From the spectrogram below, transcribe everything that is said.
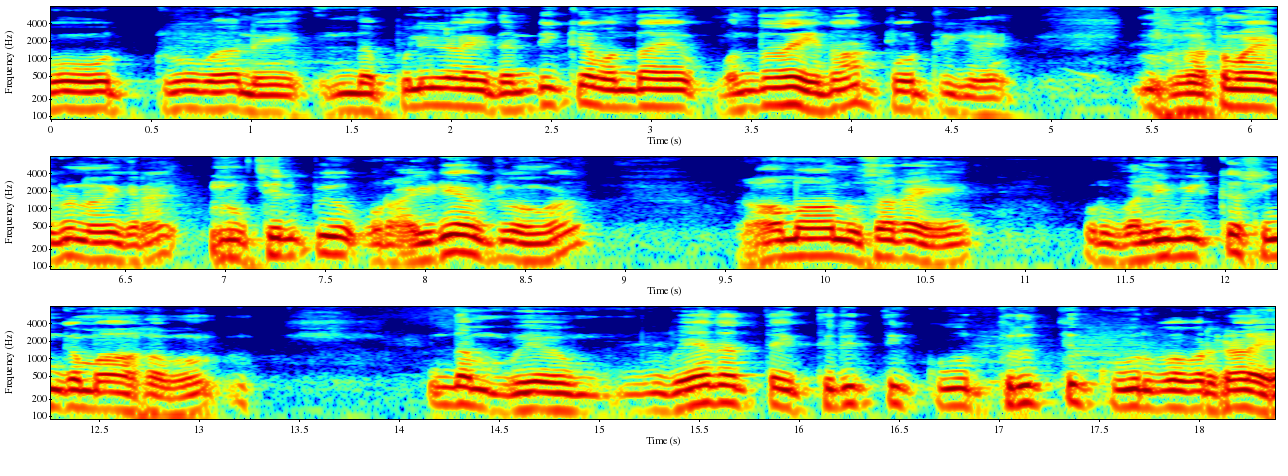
போற்றுவனே. இந்த புலிகளை தண்டிக்க வந்த வந்ததை நான் போற்றுகிறேன். அர்த்தமாயிருக்குன்னு நினைக்கிறேன். திருப்பி ஒரு ஐடியா வச்சுக்கோங்க. ராமானுசரை ஒரு வலிமிக்க சிங்கமாகவும் இந்த வே- வேதத்தை திருத்தி கூர் திருத்து கூறுபவர்களை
